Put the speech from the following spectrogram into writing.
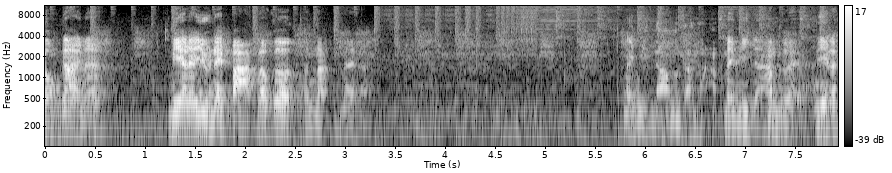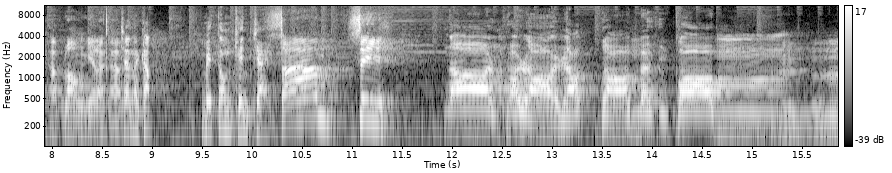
น้องได้นะ มีอะไรอยู่ในปากแล้วก็ถนัดเลยฮะไม่มีน้ำกันนะครับไม่มีน้ำด้วย นี่แหละครับร้องอย่างนี้แหละครับฉะนั้นครับ ไม่ต้องเข็นใจสามสี่นอนพระรอรับตอมแม่สิกอมอืม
